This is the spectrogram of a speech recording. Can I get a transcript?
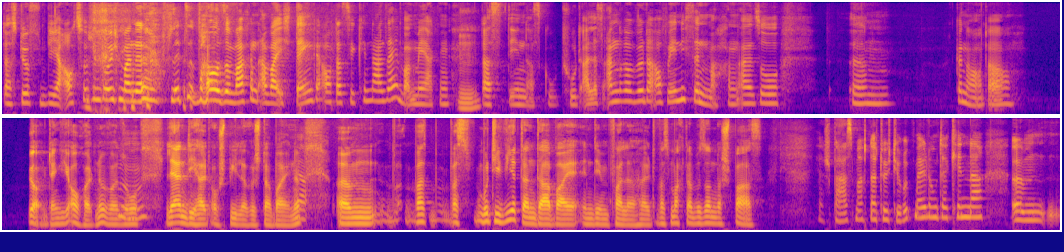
Das dürfen die ja auch zwischendurch mal eine Flitzepause machen, aber ich denke auch, dass die Kinder selber merken, mhm. dass denen das gut tut. Alles andere würde auch wenig Sinn machen. Also ähm, genau, da. Ja, denke ich auch halt, ne? Weil mhm. so lernen die halt auch spielerisch dabei. Ne? Ja. Ähm, was, was motiviert dann dabei in dem Falle halt? Was macht da besonders Spaß? Ja, Spaß macht natürlich die Rückmeldung der Kinder. Ähm,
